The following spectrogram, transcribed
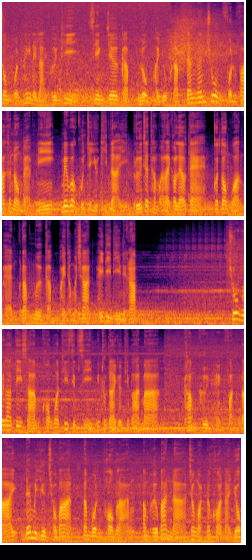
ส่งผลให้ในหลายพื้นที่ เสี่ยงเจอกับลมพายุครับ ดังนั้นช่วงฝนฟ้าขนองแบบนี้ ไม่ว่าคุณจะอยู่ที่ไหน หรือจะทำอะไรก็แล้วแต่ ก็ต้องวางแผนรับมือกับภัยธรรมชาติให้ดีๆนะครับ ช่วงเวลาตีสามของวันที่ 14 มิถุนายนที่ผ่านมาค่ำคืนแห่งฝันร้ายได้มาเยือนชาวบ้าน ตำบลทองหลาง อำเภอบ้านนา จังหวัดนครนายก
